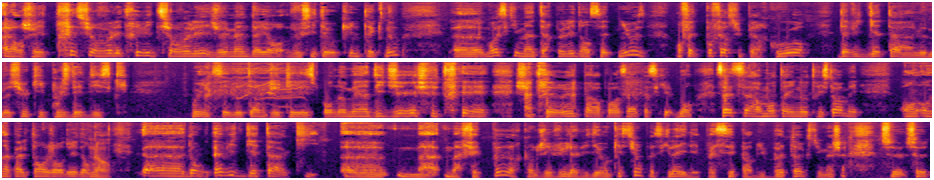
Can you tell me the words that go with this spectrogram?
alors, je vais très survoler, très vite survoler. Je vais même d'ailleurs vous citer aucune techno. Euh, moi, ce qui m'a interpellé dans cette news, en fait, pour faire super court, David Guetta, le monsieur qui pousse des disques, oui, c'est le terme que j'utilise pour nommer un DJ. Je suis très, je suis très rude par rapport à ça parce que bon, ça, ça remonte à une autre histoire, mais on n'a pas le temps aujourd'hui. Donc, euh, donc David Guetta qui euh, m'a fait peur quand j'ai vu la vidéo en question parce que là, il est passé par du botox, du machin. Ce, ce,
